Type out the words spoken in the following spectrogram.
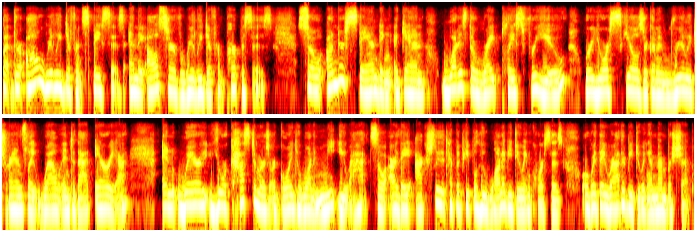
but they're all really different spaces and they all serve really different purposes. So understanding again, what is the right place for you where your skills are going to really translate well into that area and where your customers are going to want to meet you at. So are they actually the type of people who want to be doing courses or would they rather be doing a membership?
